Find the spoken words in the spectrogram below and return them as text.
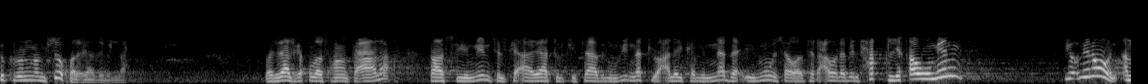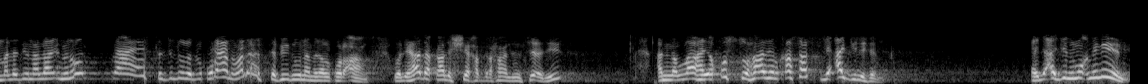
فكر ممسوخ والعياذ بالله. ولذلك يقول الله سبحانه وتعالى طاسيم تلك آيات الكتاب المبين نتلو عليك من نبأ موسى وفرعون بالحق لقوم يؤمنون. أما الذين لا يؤمنون لا يستدلون بالقرآن ولا يستفيدون من القرآن. ولهذا قال الشيخ عبد الرحمن بن سعدي أن الله يقص هذه القصص لأجلهم لأجل المؤمنين.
